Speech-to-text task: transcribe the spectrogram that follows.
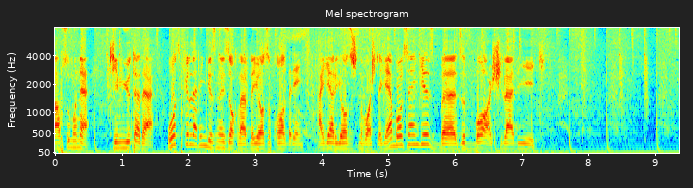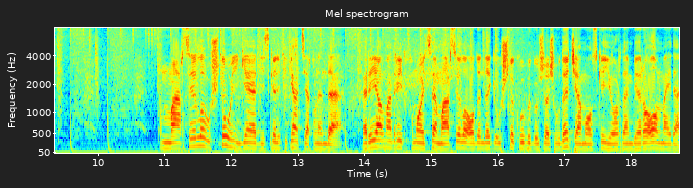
mavsumini kim yutadi? O'z fikrlaringizni izohlarda yozib qoldiring. Agar yozishni boshlagan bo'lsangiz biz boshladik. Marcelo 3 o'yinga diskvalifikatsiya qilindi. Real Madrid himoyachisi Marcelo oldindagi 3 ta kubok uchrashuvida jamoasiga yordam bera olmaydi.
